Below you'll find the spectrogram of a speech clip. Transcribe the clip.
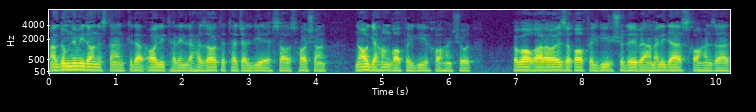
مردم نمی‌دانستند که در عالی ترین لحظات تجلی احساسهاشان ناگهان غافلگیر خواهند شد و با غرایز غافلگیر شده به عملی دست خواهند زد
